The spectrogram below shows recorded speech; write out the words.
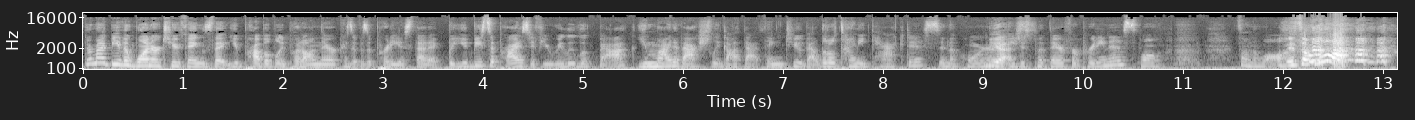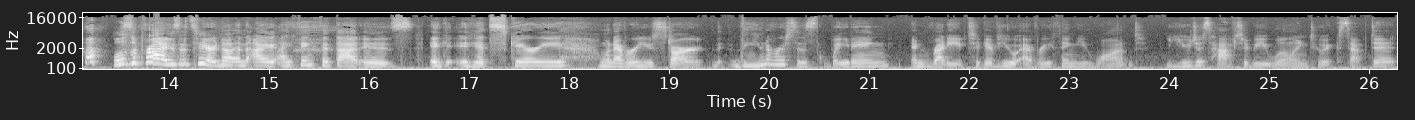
There might be the one or two things that you probably put on there because it was a pretty aesthetic, but you'd be surprised if you really look back. You might have actually got that thing too, that little tiny cactus in the corner that you just put there for prettiness. Well, it's on the wall. It's on the wall. well, surprise, it's here. No, and I, I think that that is. It, it gets scary whenever you start. The universe is waiting and ready to give you everything you want. You just have to be willing to accept it,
